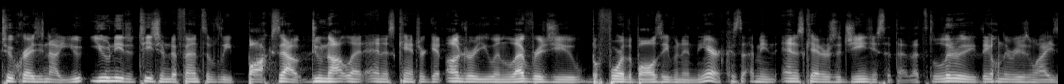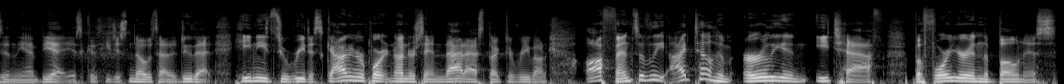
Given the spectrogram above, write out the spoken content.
too crazy. Now, you you need to teach him defensively box out. Do not let Enes Kanter get under you and leverage you before the ball's even in the air. Because I mean, Enes Kanter is a genius at that. That's literally the only reason why he's in the NBA is because he just knows how to do that. He needs to read a scouting report and understand that aspect of rebounding. Offensively, I tell him early in each half before you're in the bonus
